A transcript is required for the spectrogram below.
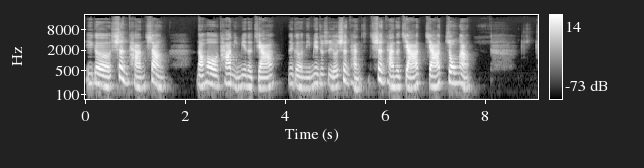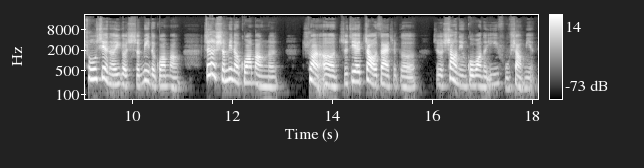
一个圣坛上，然后它里面的夹，那个里面就是有圣坛圣坛的夹夹中啊，出现了一个神秘的光芒。这个神秘的光芒呢，转呃直接照在这个这个少年国王的衣服上面，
